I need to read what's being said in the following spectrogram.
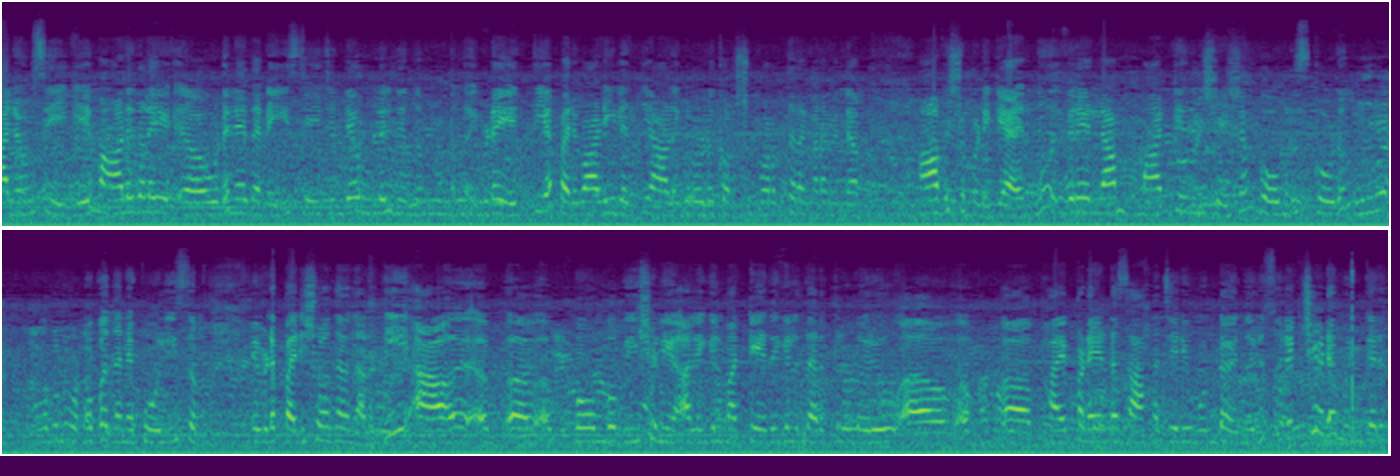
അനൗൺസ് ചെയ്യുകയും ആളുകളെ ഉടനെ തന്നെ ഈ സ്റ്റേജിന്റെ ഉള്ളിൽ നിന്നും ഇവിടെ എത്തിയ പരിപാടിയിൽ എത്തിയ ആളുകളോട് കുറച്ച് പുറത്തിറങ്ങണമെന്ന് ആവശ്യപ്പെടുകയായിരുന്നു. ഇവരെല്ലാം മാറ്റിയതിനു ശേഷം ബോംബ് സ്ക്വാഡും ഒപ്പം തന്നെ പോലീസും ഇവിടെ പരിശോധന നടത്തി. ബോംബ് ഭീഷണി അല്ലെങ്കിൽ മറ്റേതെങ്കിലും തരത്തിലുള്ള ഒരു ഭയപ്പെടേണ്ട സാഹചര്യം ഉണ്ടോ എന്നൊരു സുരക്ഷയുടെ മുൻകരു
